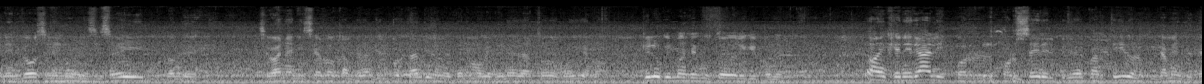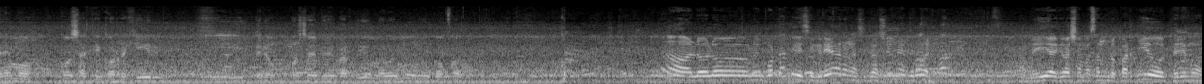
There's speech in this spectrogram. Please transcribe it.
en el 12 y en el 16, donde se van a iniciar dos campeonatos importantes y donde tenemos que tener a todos muy bien. ¿no? ¿Qué es lo que más les gustó del equipo? No, en general y por, por, ser el primer partido, lógicamente tenemos cosas que corregir, y, pero por ser el primer partido me voy muy, muy conforme. No, lo, lo, lo, importante es que se crearon las situaciones, pero bueno, a medida que vayan pasando los partidos esperemos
